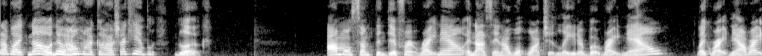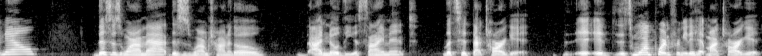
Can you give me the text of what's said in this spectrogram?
I'm like, no. And they're like, oh my gosh, I can't believe. Look, I'm on something different right now. And not saying I won't watch it later, but right now, like right now, right now, this is where I'm at. This is where I'm trying to go. I know the assignment. Let's hit that target it, it, it's more important for me to hit my target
